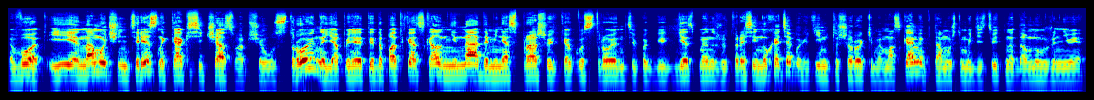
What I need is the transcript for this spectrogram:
Вот. И нам очень интересно, как сейчас вообще устроено. Я понимаю, ты до подкаста сказал, не надо меня спрашивать, как устроен, типа, гест менеджмент в России. Ну, хотя бы какими-то широкими мазками, потому что мы действительно давно уже не,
